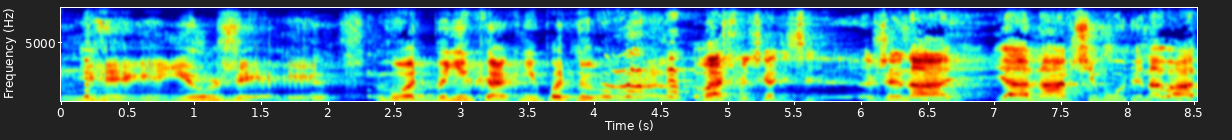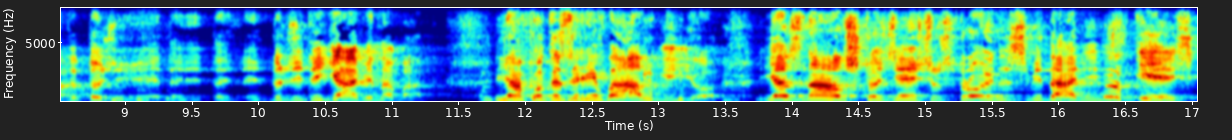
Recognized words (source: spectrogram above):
Не, неужели? Вот бы никак не подумал. Ваше происходительство, жена, и она всему виновата. То есть, это, это, то есть это я виноват. Я подозревал ее. Я знал, что здесь устроено свидание. Здесь.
